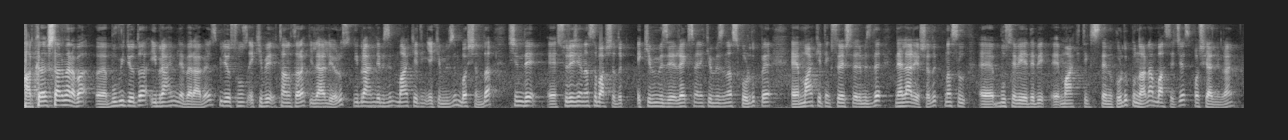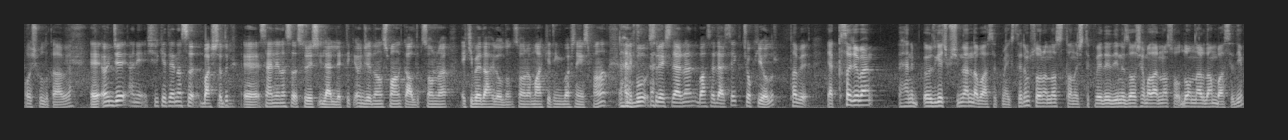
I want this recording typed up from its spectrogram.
Arkadaşlar merhaba. Ee, Bu videoda İbrahim ile beraberiz. Biliyorsunuz ekibi tanıtarak ilerliyoruz. İbrahim de bizim marketing ekibimizin başında. Şimdi e, sürece nasıl başladık? Ekibimizi, Rexman ekibimizi nasıl kurduk ve e, marketing süreçlerimizde neler yaşadık? Nasıl e, bu seviyede bir marketing sistemi kurduk? Bunlardan bahsedeceğiz. Hoş geldin İbrahim. Hoş bulduk abi. Önce hani şirkete nasıl başladık? E, seninle nasıl süreç ilerlettik? Önce danışmanlık aldık, sonra ekibe dahil oldun, sonra marketing başına geçtik falan. Hani bu süreçlerden bahsedersek çok iyi olur. Tabii ya kısaca ben hani özgeçmişimden de bahsetmek isterim. Sonra nasıl tanıştık ve dediğiniz aşamalar nasıl oldu onlardan bahsedeyim.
